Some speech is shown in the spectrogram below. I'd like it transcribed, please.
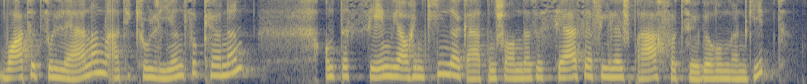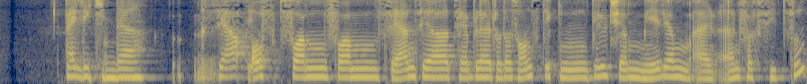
Worte zu lernen, artikulieren zu können. Und das sehen wir auch im Kindergarten schon, dass es sehr, sehr viele Sprachverzögerungen gibt. Weil die Kinder sehr oft vom, vom Fernseher, Tablet oder sonstigen Bildschirmmedium ein, einfach sitzen.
